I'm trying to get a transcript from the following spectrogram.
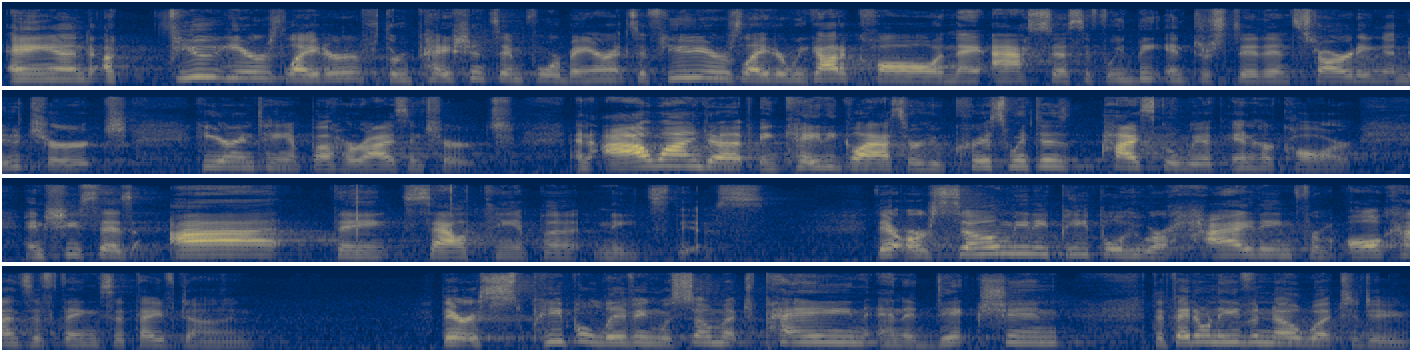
And a few years later, through patience and forbearance, a few years later, we got a call and they asked us if we'd be interested in starting a new church here in Tampa, Horizon Church. And I wind up in Katie Glasser, who Chris went to high school with, in her car. And she says, I think South Tampa needs this. There are so many people who are hiding from all kinds of things that they've done. There is people living with so much pain and addiction that they don't even know what to do.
